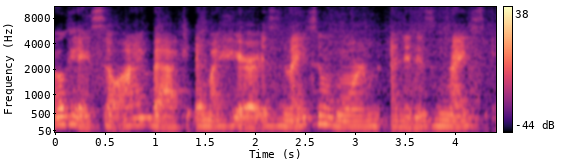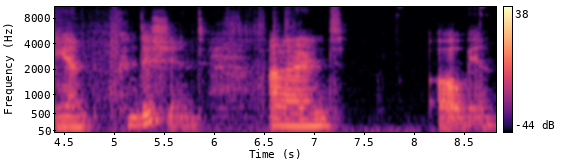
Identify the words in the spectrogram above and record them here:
Okay, so I'm back, and my hair is nice and warm, and it is nice and conditioned. And oh man,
